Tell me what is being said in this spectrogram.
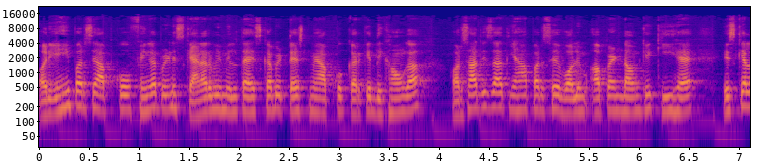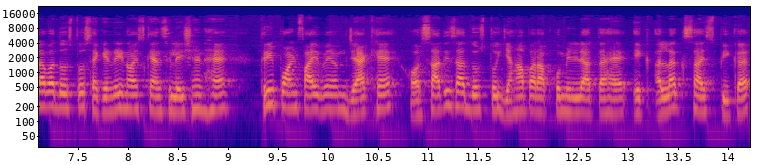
और यहीं पर से आपको फिंगरप्रिंट स्कैनर भी मिलता है। इसका भी टेस्ट मैं आपको करके दिखाऊँगा। और साथ ही साथ यहाँ पर से वॉल्यूम अप एंड डाउन की की है। इसके अलावा दोस्तों सेकेंडरी नॉइस कैंसिलेशन है। 3.5 पॉइंट mm जैक है। और साथ ही साथ दोस्तों, यहाँ पर आपको मिल जाता है एक अलग सा स्पीकर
